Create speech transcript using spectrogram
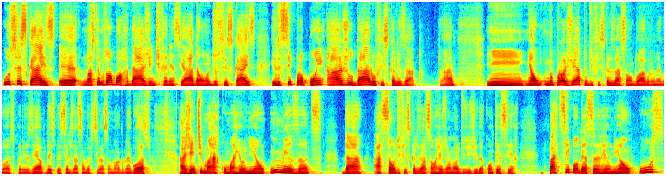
Os fiscais, é, nós temos uma abordagem diferenciada, onde os fiscais eles se propõem a ajudar o fiscalizado. Tá? Em, em, no projeto de fiscalização do agronegócio, por exemplo, da especialização da fiscalização do agronegócio, a gente marca uma reunião um mês antes da ação de fiscalização regional dirigida acontecer. Participam dessa reunião os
